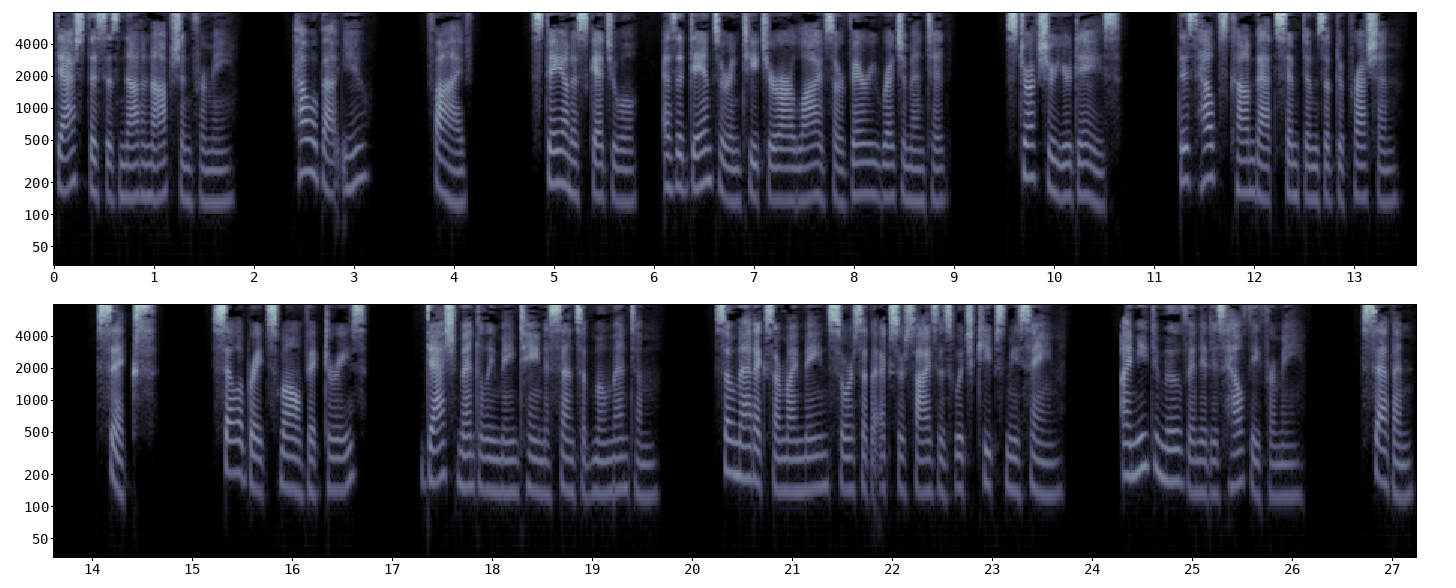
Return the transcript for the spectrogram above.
Dash, this is not an option for me. How about you? 5. Stay on a schedule. As a dancer and teacher, our lives are very regimented. Structure your days. This helps combat symptoms of depression. 6. Celebrate small victories. Dash mentally maintain a sense of momentum. Somatics are my main source of exercises, which keeps me sane. I need to move and it is healthy for me. 7.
